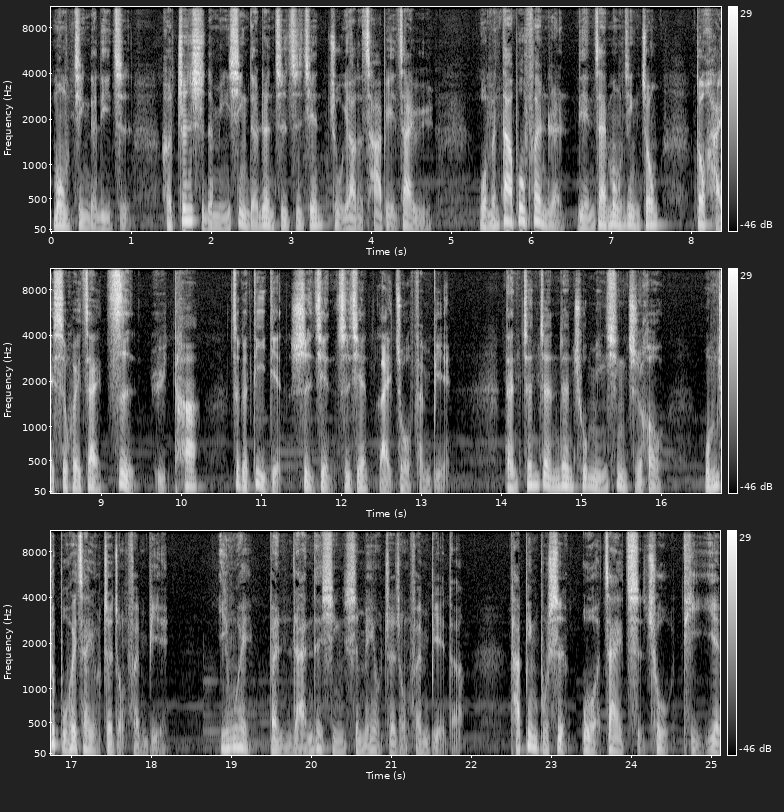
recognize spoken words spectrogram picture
梦境的例子和真实的明性的认知之间主要的差别在于，我们大部分人连在梦境中，都还是会在自与他这个地点事件之间来做分别，但真正认出明性之后，我们就不会再有这种分别，因为本然的心是没有这种分别的，它并不是我在此处体验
